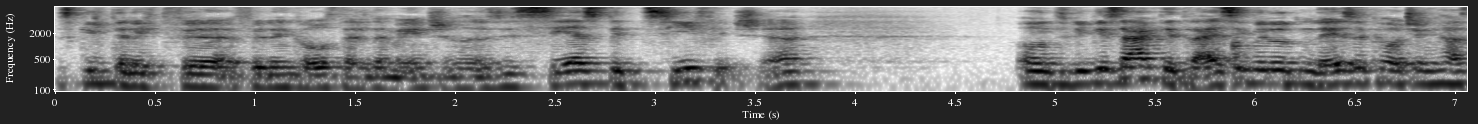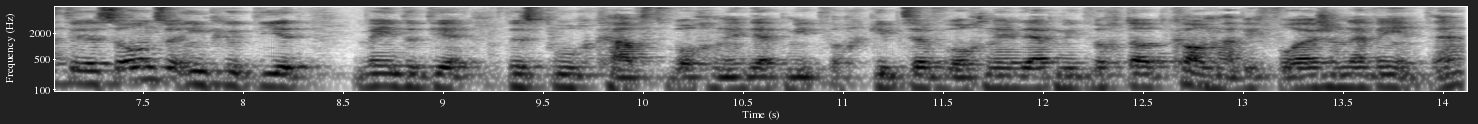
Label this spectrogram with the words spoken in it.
Das gilt ja nicht für, für den Großteil der Menschen, sondern es ist sehr spezifisch. Ja. Und wie gesagt, die 30 Minuten Lasercoaching hast du ja so und so inkludiert, wenn du dir das Buch kaufst, Wochenende ab Mittwoch. Gibt es auf wochenendeabmittwoch.com, habe ich vorher schon erwähnt. Ja.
